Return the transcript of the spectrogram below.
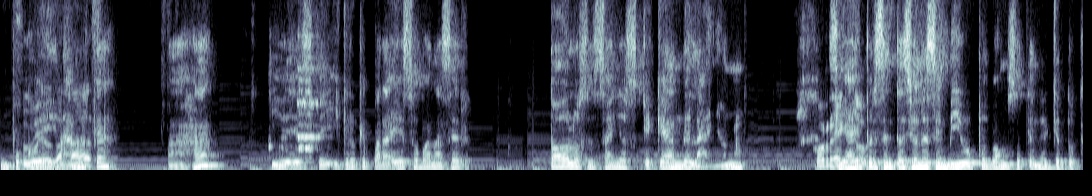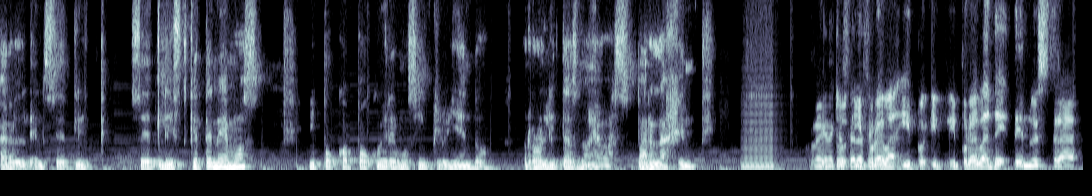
un poco de dinámica. Ajá. Y, este, y creo que para eso van a ser todos los ensayos que quedan del año, ¿no? Correcto. Si hay presentaciones en vivo, pues vamos a tener que tocar el, el set, list, que tenemos y poco a poco iremos incluyendo rolitas nuevas para la gente. Correcto. Y prueba, y, prueba de, de, nuestra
